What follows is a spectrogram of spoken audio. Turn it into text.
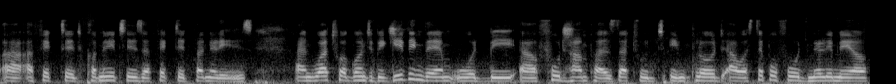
uh, affected communities, affected families. And what we're going to be giving them would be uh, food hampers that would include our staple food, mealie meal,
